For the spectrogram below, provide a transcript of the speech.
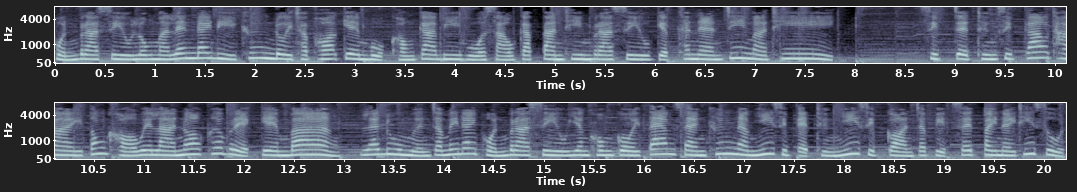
ผลบราซิลลงมาเล่นได้ดีขึ้น โดยเฉพาะเกมบุกของกาบีหัวเสากับตันทีมบราซิลเก็บคะแนนจี้มาที่ 17-19 ไทยต้องขอเวลานอกเพื่อเบรกเกมบ้าง และดูเหมือนจะไม่ได้ผลบราซิลยังคงโกยแต้มแซงขึ้นนำ 21-20 ก่อนจะปิดเซตไปในที่สุด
